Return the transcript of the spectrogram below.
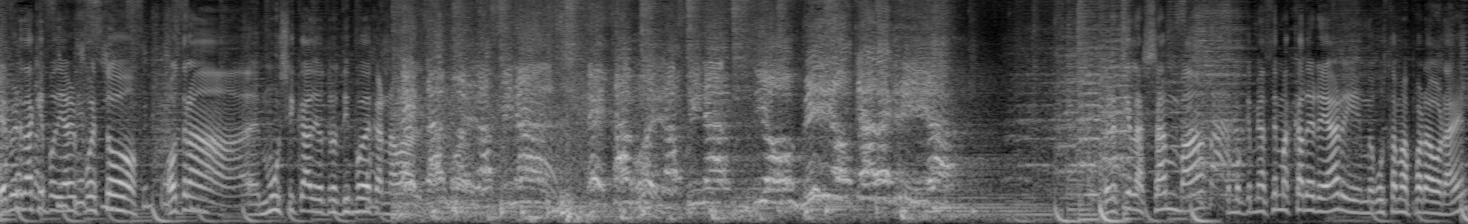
Es verdad que podía haber puesto otra eh, música de otro tipo de carnaval. Estamos en la final, estamos en la final. Dios mío, qué alegría. Pero es que la samba como que me hace más caderear y me gusta más para ahora, ¿eh?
